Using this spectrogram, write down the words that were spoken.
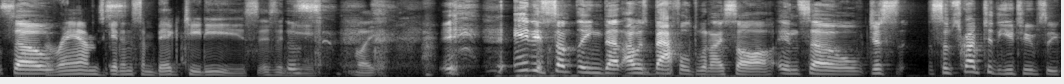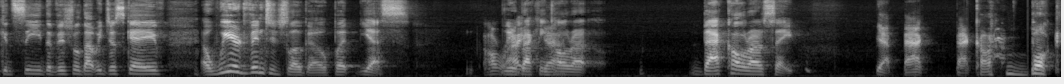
sensual? The so Rams getting some big TDs, isn't he? Like, it, it is something that I was baffled when I saw, and so just subscribe to the YouTube so you can see the visual that we just gave. A weird vintage logo, but yes, All we are back in yeah. Colorado, back Colorado State. Yeah, back back car book.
